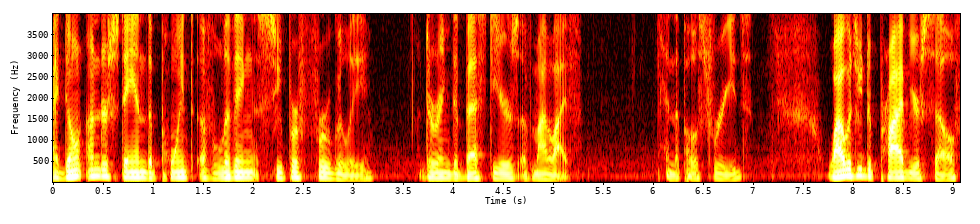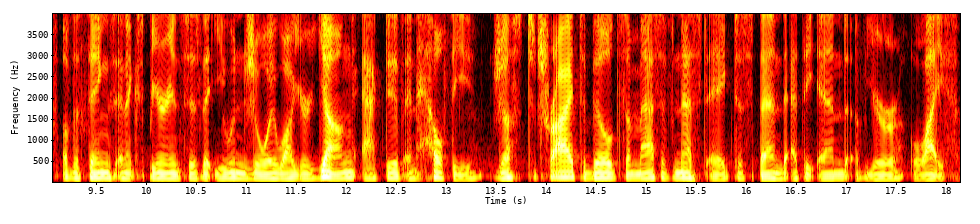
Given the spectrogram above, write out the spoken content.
I don't understand the point of living super frugally during the best years of my life. And the post reads, why would you deprive yourself of the things and experiences that you enjoy while you're young, active, and healthy just to try to build some massive nest egg to spend at the end of your life,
